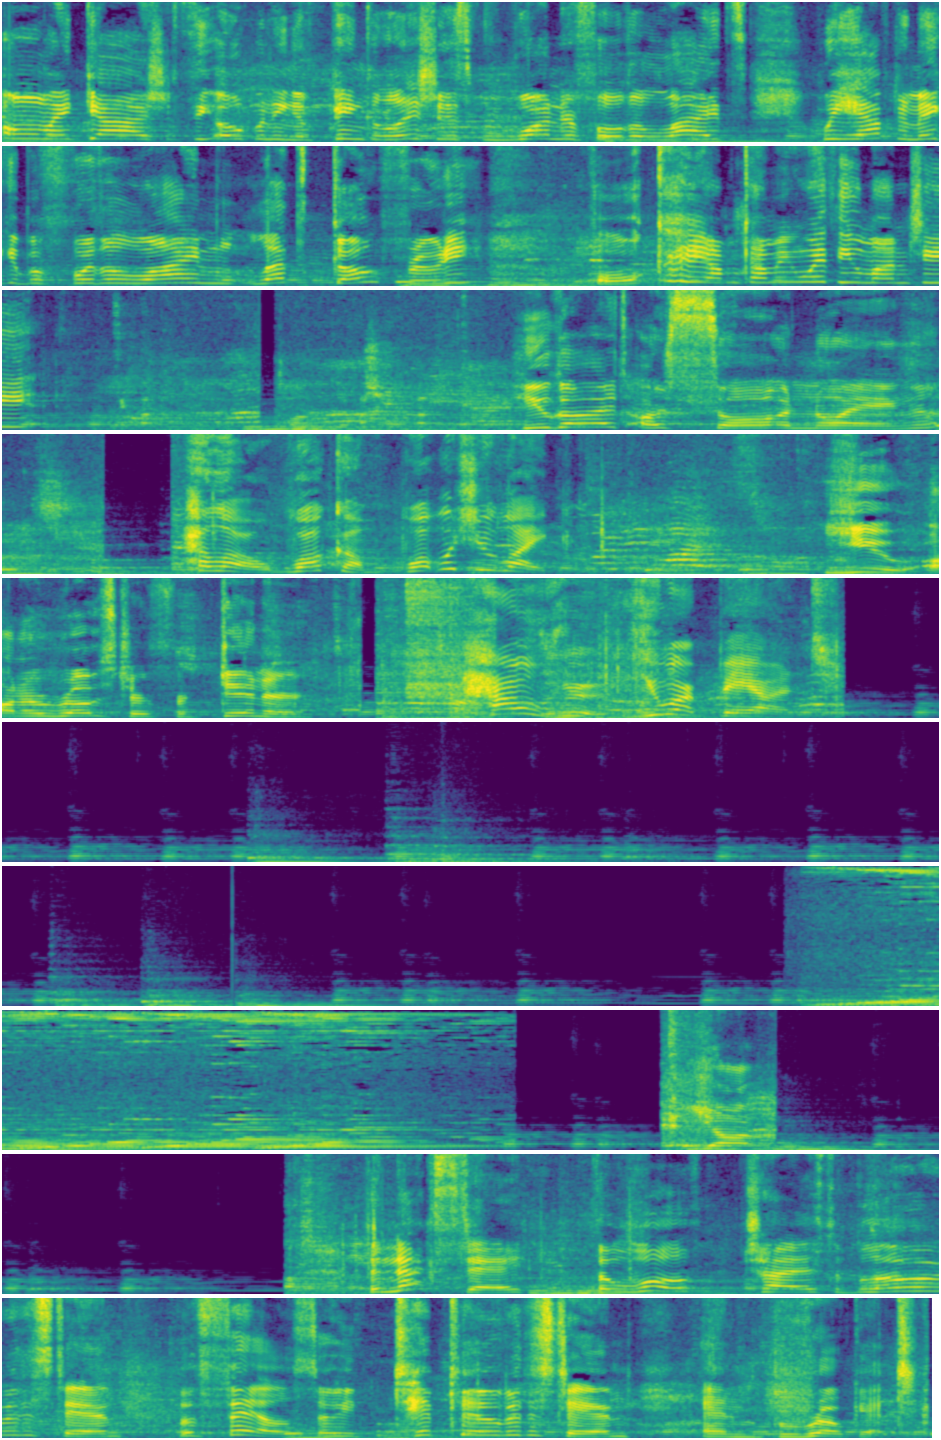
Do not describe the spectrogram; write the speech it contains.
Oh my gosh, it's the opening of Pinkalicious. Wonderful, Delights. We have to make it before the line. Let's go, Fruity. Okay, I'm coming with you, Munchie. You guys are so annoying. Hello, welcome. What would you like? You on a roaster for dinner. How rude. You are banned. Yum. The next day, the wolf tries to blow over the stand, but fails, so he tipped it over the stand and broke it.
